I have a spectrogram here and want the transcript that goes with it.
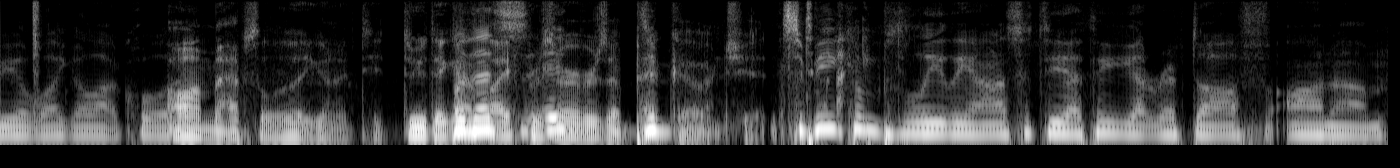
it'll be like a lot cooler. Oh, I'm absolutely gonna. T- Dude, they But got that's- life preservers at to- Petco and shit. to be completely honest with you, I think you got ripped off on um,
